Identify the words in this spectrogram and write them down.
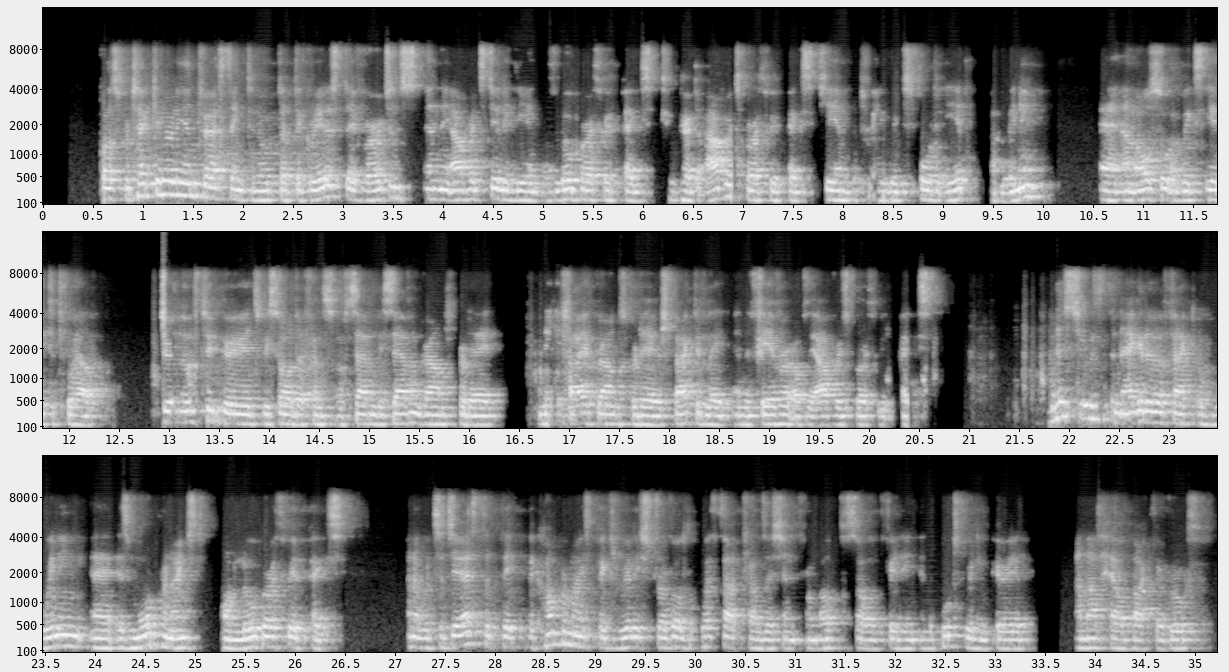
But it's particularly interesting to note that the greatest divergence in the average daily gain of low birth weight pigs compared to average birth weight pigs came between weeks 4 to 8 at weaning uh, and also at weeks 8 to 12. During those two periods, we saw a difference of 77 grams per day and 85 grams per day, respectively, in the favour of the average birth weight pigs. This shows that the negative effect of weaning uh, is more pronounced on low birth weight pigs. And it would suggest that the, the compromised pigs really struggled with that transition from milk to solid feeding in the post weaning period, and that held back their growth.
